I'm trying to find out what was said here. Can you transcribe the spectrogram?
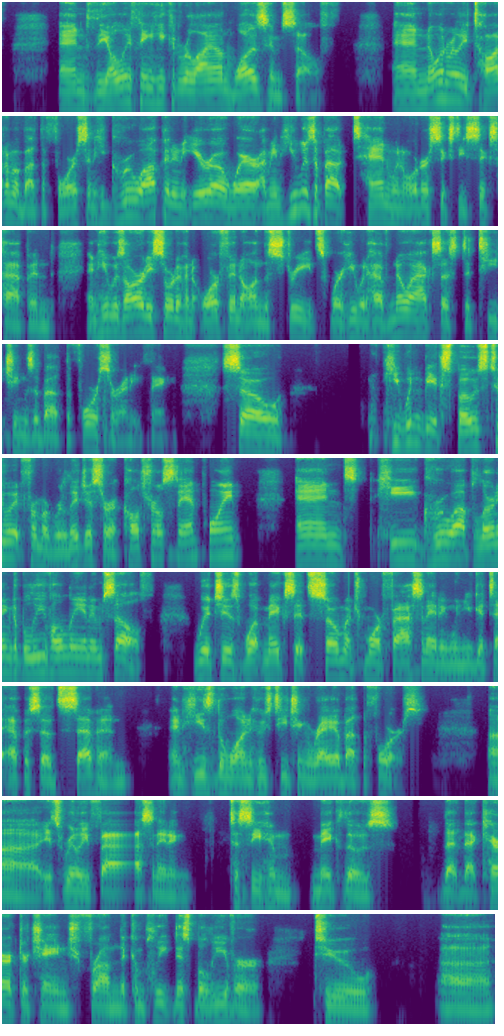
and the only thing he could rely on was himself and no one really taught him about the force and he grew up in an era where i mean he was about 10 when order 66 happened and he was already sort of an orphan on the streets where he would have no access to teachings about the force or anything so he wouldn't be exposed to it from a religious or a cultural standpoint and he grew up learning to believe only in himself which is what makes it so much more fascinating when you get to episode seven and he's the one who's teaching Rey about the Force. Uh, it's really fascinating to see him make those that that character change from the complete disbeliever to uh,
